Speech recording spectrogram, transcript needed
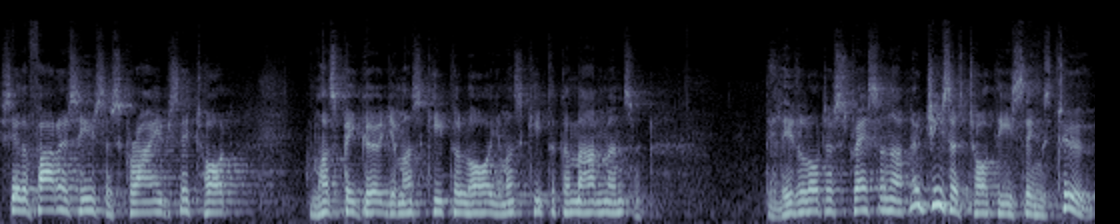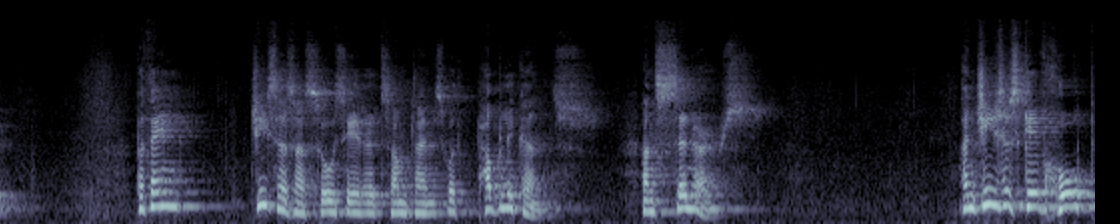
See, the Pharisees, the scribes, they taught you must be good, you must keep the law, you must keep the commandments. They laid a lot of stress on that. Now, Jesus taught these things too. But then, Jesus associated sometimes with publicans and sinners. And Jesus gave hope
